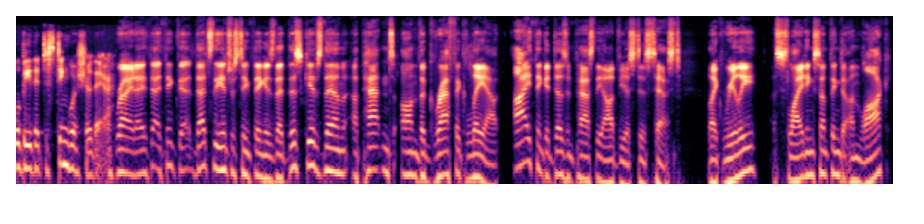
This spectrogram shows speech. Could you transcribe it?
will be the distinguisher there. Right. I, th- I think that that's the interesting thing is that this gives them a patent on the graphic layout. I think it doesn't pass the obviousness test. Like, really? A sliding something to unlock?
